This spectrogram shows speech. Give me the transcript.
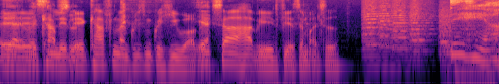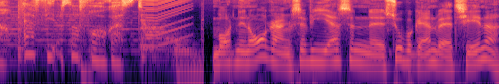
ja, øh, sådan lidt kapsel. øh, kapsel, man kunne ligesom kunne hive op. Ja. Ja. Ikke? Så har vi et 80'er måltid. Det her er 80'er frokost. Morten, en overgang, så ville jeg sådan uh, super gerne være tjener.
